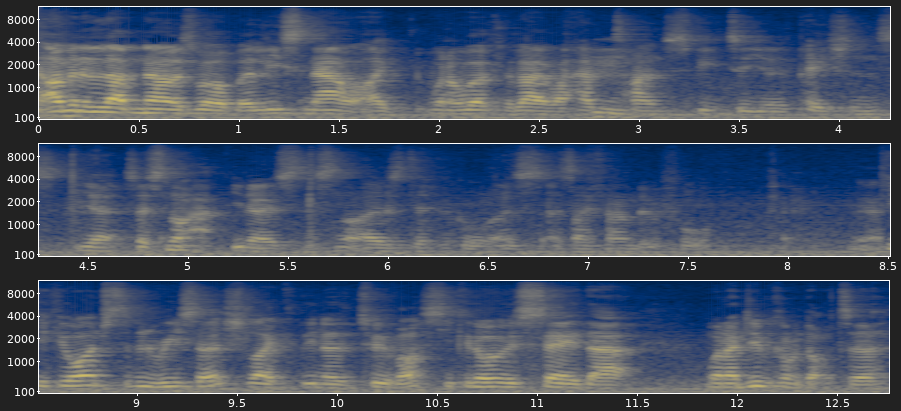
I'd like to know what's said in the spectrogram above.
I'm in a lab now as well, but at least now, I when I work in the lab, I have mm. time to speak to you know patients. Yeah. So it's not you know it's, it's not as difficult as, as I found it before. Okay. Yeah. If you're interested in research, like you know the two of us, you could always say that when I do become a doctor,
